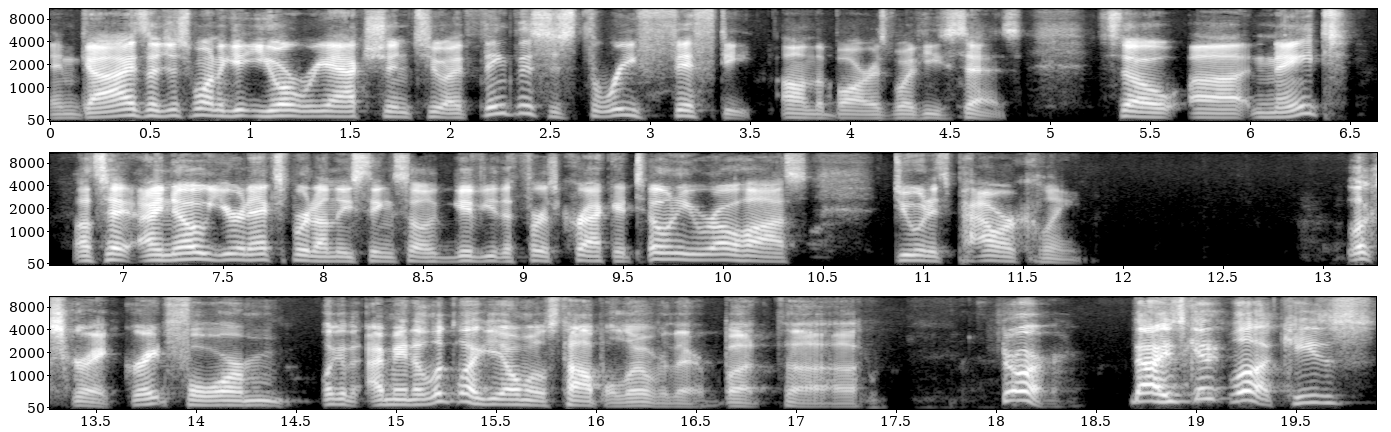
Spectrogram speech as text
And guys, I just want to get your reaction to I think this is 350 on the bar is what he says. So uh Nate, I'll say I know you're an expert on these things, so I'll give you the first crack at Tony Rojas doing his power clean. Looks great. Great form. Look at that. I mean, it looked like he almost toppled over there, but uh sure. No, he's getting look, he's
